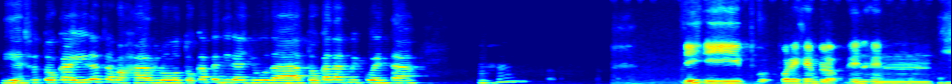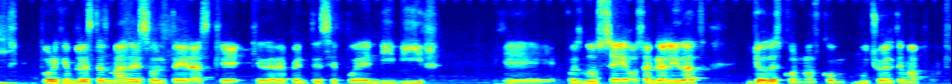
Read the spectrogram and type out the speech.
Y eso toca ir a trabajarlo, toca pedir ayuda, toca darme cuenta, y, por ejemplo, por ejemplo, estas madres solteras que, de repente se pueden vivir, eh, pues no sé, o sea, en realidad yo desconozco mucho el tema porque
